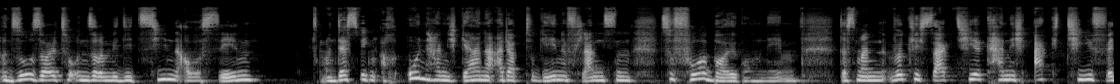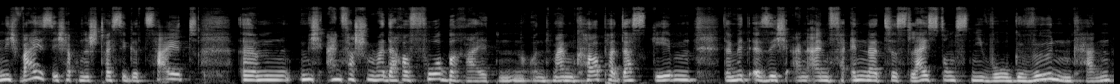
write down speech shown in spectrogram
Und so sollte unsere Medizin aussehen und deswegen auch unheimlich gerne adaptogene Pflanzen zur Vorbeugung nehmen. Dass man wirklich sagt, hier kann ich aktiv, wenn ich weiß, ich habe eine stressige Zeit, ähm, mich einfach schon mal darauf vorbereiten und meinem Körper das geben, damit er sich an ein verändertes Leistungsniveau gewöhnen kann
